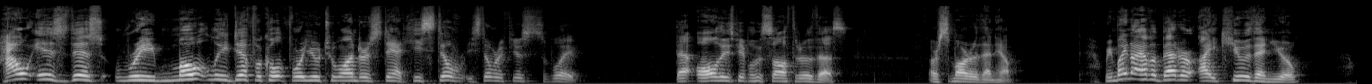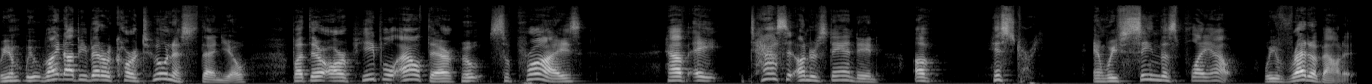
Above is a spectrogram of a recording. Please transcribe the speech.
How is this remotely difficult for you to understand? He still he still refuses to believe that all these people who saw through this are smarter than him. We might not have a better IQ than you. We, we might not be better cartoonists than you, but there are people out there who, surprise, have a tacit understanding of history. And we've seen this play out. We've read about it.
